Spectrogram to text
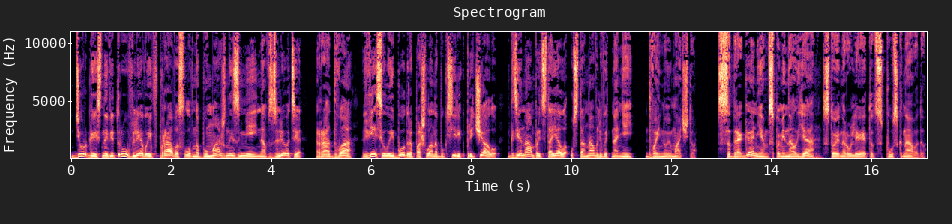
Дергаясь на ветру влево и вправо, словно бумажный змей на взлете, Ра-2 весело и бодро пошла на буксире к причалу, где нам предстояло устанавливать на ней двойную мачту. С содроганием вспоминал я, стоя на руле, этот спуск на воду.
